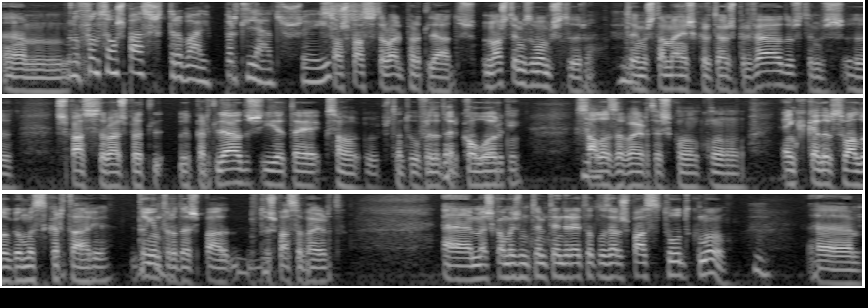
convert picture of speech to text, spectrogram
um, no fundo, são espaços de trabalho partilhados, é isso? São espaços de trabalho partilhados. Nós temos uma mistura. Hum. Temos também escritórios privados, temos uh, espaços de trabalho partilhados e até que são, portanto, o verdadeiro coworking, salas hum. abertas com, com, em que cada pessoa aluga uma secretária dentro da do espaço aberto, uh, mas que ao mesmo tempo tem direito a utilizar o espaço todo comum. Uh,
